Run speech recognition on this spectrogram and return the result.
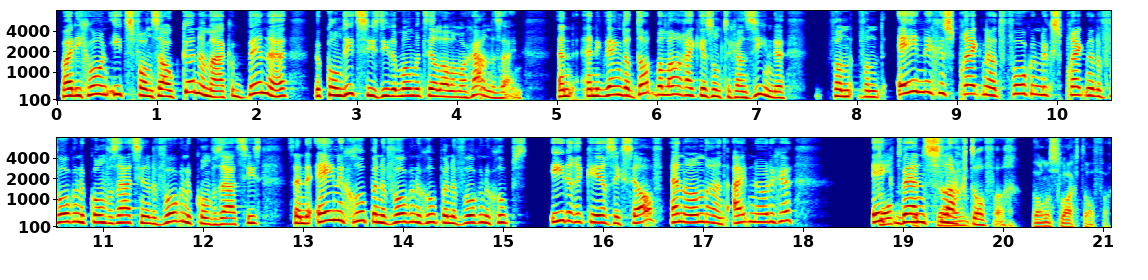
Waar hij gewoon iets van zou kunnen maken binnen de condities die er momenteel allemaal gaande zijn. En, en ik denk dat dat belangrijk is om te gaan zien. De, van, van het ene gesprek naar het volgende gesprek, naar de volgende conversatie, naar de volgende conversaties, zijn de ene groep en de volgende groep en de volgende groep iedere keer zichzelf en anderen aan het uitnodigen. Ik Tot ben zijn- slachtoffer. Van een slachtoffer.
